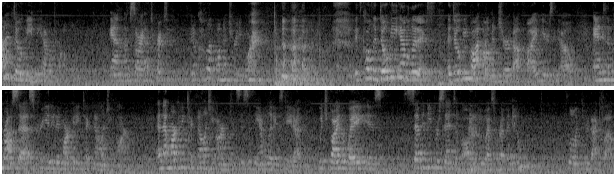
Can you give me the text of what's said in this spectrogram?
at Adobe, we have a problem. And I'm sorry, I have to correct you, we don't call it Omniture anymore. it's called Adobe Analytics. Adobe bought Omniture about five years ago, and in the process, created a marketing technology arm. And that marketing technology arm consists of the analytics data, which, by the way, is 70% of all US revenue flowing through that cloud.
